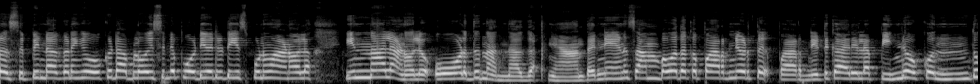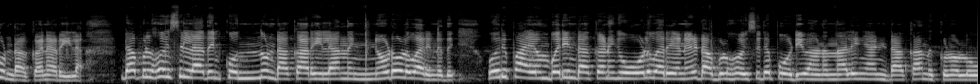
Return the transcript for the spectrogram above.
റെസിപ്പി ഉണ്ടാക്കണമെങ്കിൽ ഓൾക്ക് ഡബിൾ ഹോയ്സിന്റെ പൊടി ഒരു ടീസ്പൂൺ വേണമല്ലോ ഇന്നാലാണല്ലോ ഓളത് നന്നാകുക ഞാൻ തന്നെയാണ് സംഭവം അതൊക്കെ പറഞ്ഞു കൊടുത്ത്. പറഞ്ഞിട്ട് കാര്യമില്ല. പിന്നെ ഒക്കെ ഒന്നും ഉണ്ടാക്കാൻ അറിയില്ല. ഡബിൾ ഹോയ്സ് ഇല്ലാതെ എനിക്ക് ഒന്നും ഉണ്ടാക്കാൻ അറിയില്ല എന്ന് എന്നോട് ഓൾ പറയുന്നത് ഒരു പഴംപൊരി ഉണ്ടാക്കുകയാണെങ്കിൽ ഓൾ പറയണേ ഡബിൾ ഹോയ്സിന്റെ പൊടി വേണം എന്നാലേ ഞാൻ ഉണ്ടാക്കാൻ നിൽക്കണുള്ളൂ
